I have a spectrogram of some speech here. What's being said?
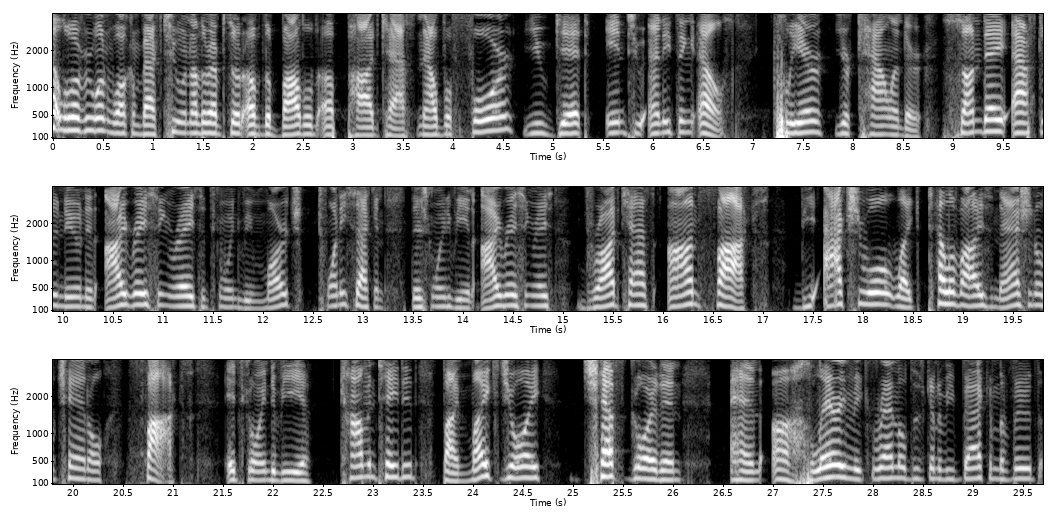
Hello, everyone. Welcome back to another episode of the Bottled Up Podcast. Now, before you get into anything else, clear your calendar. Sunday afternoon, an iRacing race. It's going to be March 22nd. There's going to be an iRacing race broadcast on Fox, the actual, like, televised national channel, Fox. It's going to be commentated by Mike Joy, Jeff Gordon, and uh, Larry McReynolds is going to be back in the booth.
